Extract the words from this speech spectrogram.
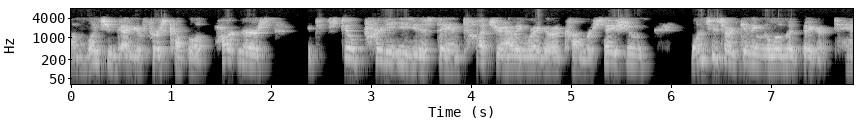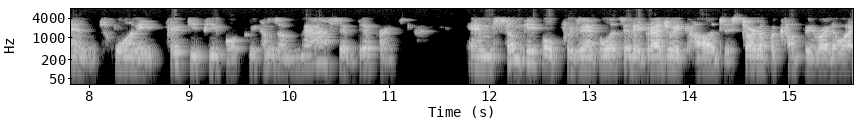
Um, once you've got your first couple of partners, it's still pretty easy to stay in touch. You're having regular conversations. Once you start getting a little bit bigger 10, 20, 50 people, it becomes a massive difference. And some people, for example, let's say they graduate college, they start up a company right away.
